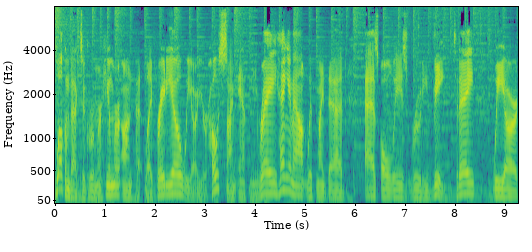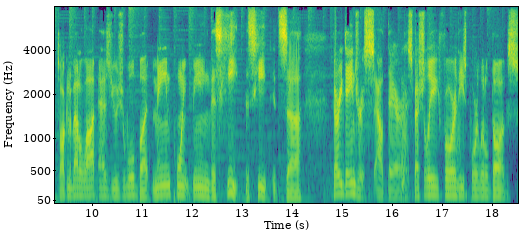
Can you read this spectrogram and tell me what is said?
Welcome back to Groomer Humor on Pet Life Radio. We are your hosts. I'm Anthony Ray, hanging out with my dad, as always, Rudy V. Today, we are talking about a lot as usual, but main point being this heat. This heat, it's uh, very dangerous out there, especially for these poor little dogs.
